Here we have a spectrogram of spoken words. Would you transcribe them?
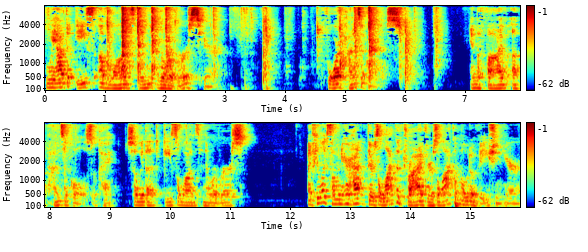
We have the Ace of Wands in the reverse here. Four Pentacles. And the Five of Pentacles, okay? So with the Ace of Wands in the reverse, I feel like someone here, had, there's a lack of drive, there's a lack of motivation here.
